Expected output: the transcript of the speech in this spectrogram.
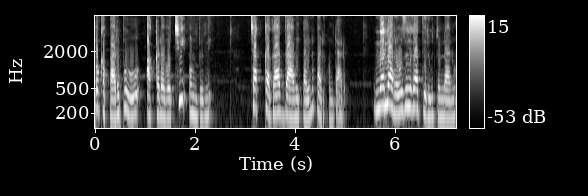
ఒక పరుపు అక్కడ వచ్చి ఉంటుంది. చక్కగా దానిపైన పడుకుంటాడు. నెల రోజులుగా తిరుగుతున్నాను.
